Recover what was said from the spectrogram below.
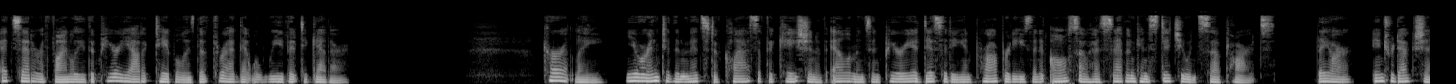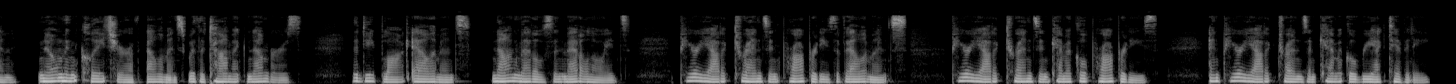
etc. Finally, the periodic table is the thread that will weave it together. Currently, you are into the midst of classification of elements and periodicity and properties, and it also has seven constituent subparts. They are Introduction, Nomenclature of elements with atomic numbers, the D block elements, nonmetals and metalloids, periodic trends in properties of elements, periodic trends in chemical properties, and periodic trends in chemical reactivity.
